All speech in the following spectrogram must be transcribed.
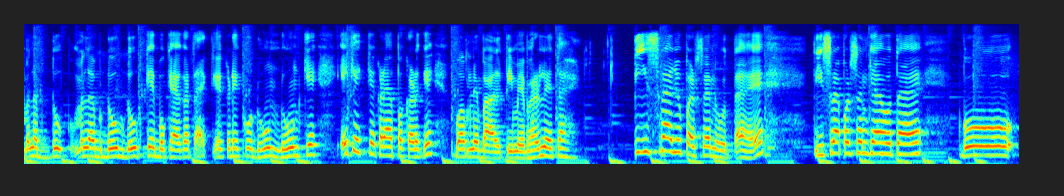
मतलब डूब मतलब डूब डूब के वो क्या करता है? केकड़े को ढूंढ ढूंढ के एक एक केकड़ा पकड़ के, वो अपने बाल्टी में भर लेता है। तीसरा जो पर्सन होता है, तीसरा पर्सन क्या होता है? वो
